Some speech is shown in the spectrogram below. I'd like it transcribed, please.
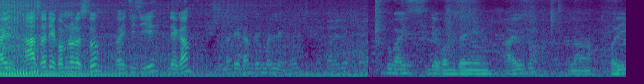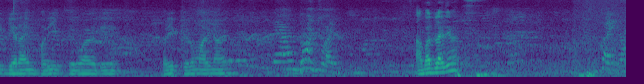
ગાઈસ આ એ ગમનો રસ્તો. તો અહીંથી જઈએ ડેગામ અને ડેગામ જઈને મળીએ તું ગાઈસ ડેગામ જઈને આવ્યો છું. અને ફરી ઘેર આવીને ફરી એક ફેરો આવ્યો તે. ફરી એક ફેરો મારીને આવ્યો. આ બાદ લાવી દે ને. ખાઈ લો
